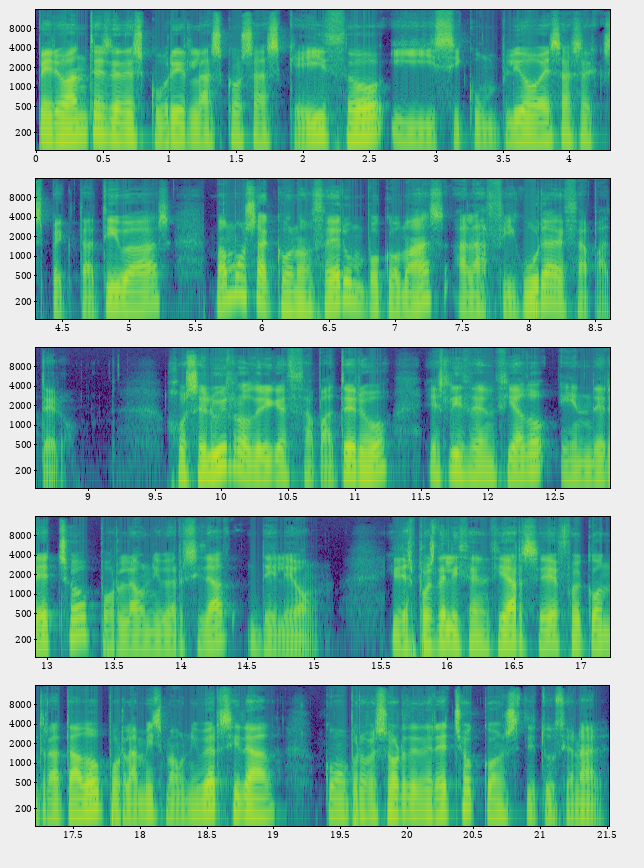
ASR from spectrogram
Pero antes de descubrir las cosas que hizo y si cumplió esas expectativas, vamos a conocer un poco más a la figura de Zapatero. José Luis Rodríguez Zapatero es licenciado en Derecho por la Universidad de León y después de licenciarse fue contratado por la misma universidad como profesor de Derecho Constitucional,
